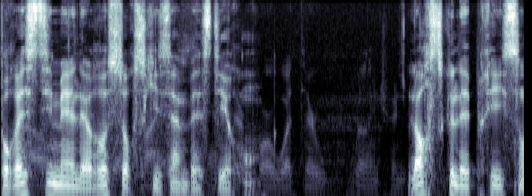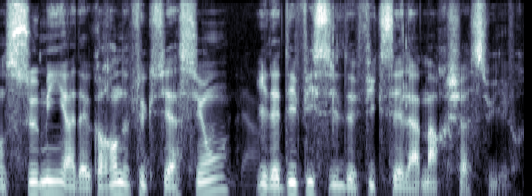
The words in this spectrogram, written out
pour estimer les ressources qu'ils investiront. Lorsque les prix sont soumis à de grandes fluctuations, il est difficile de fixer la marche à suivre.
